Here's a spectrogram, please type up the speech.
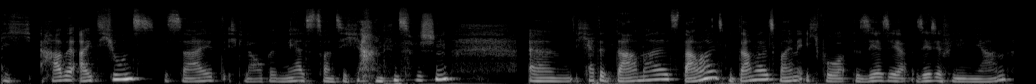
Ich habe iTunes seit, ich glaube, mehr als 20 Jahren inzwischen. Ähm, ich hatte damals, damals, mit damals meine ich vor sehr, sehr, sehr, sehr vielen Jahren,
